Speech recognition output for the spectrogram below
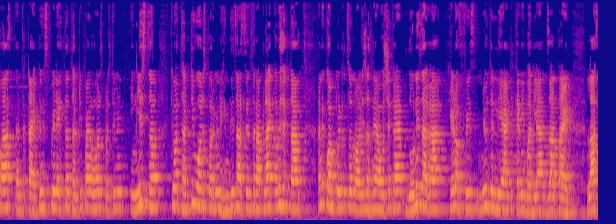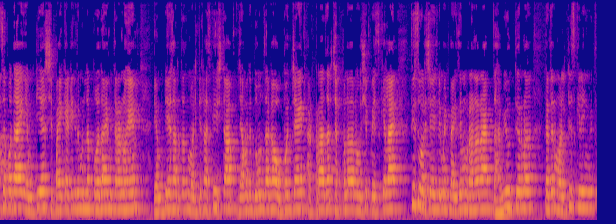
पास त्यांचं टायपिंग स्पीड एक तर थर्टी फाय वर्ड्स प्रति मिनिट इंग्लिशचं किंवा थर्टी वर्ड्स पर मिनिट हिंदीचं असेल तर अप्लाय करू शकता. आणि कॉम्प्युटरचं नॉलेज असणे आवश्यक आहे. दोन्ही जागा हेड ऑफिस न्यू दिल्ली या ठिकाणी भरल्या जात आहेत. लास्टचं पद आहे एम टी एस शिपाई कॅटेगरीमधलं पद आहे मित्रांनो हे. एम टी एस अर्थात मल्टीटास्किंग स्टाफ ज्यामध्ये दोन जागा ओपनच्या आहेत. अठरा हजार छप्पन हजार नऊशे पेस केला आहे. तीस वर्ष एज लिमिट मॅक्झिमम राहणार आहे. दहावी उत्तीर्ण. त्यानंतर multi skilling with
